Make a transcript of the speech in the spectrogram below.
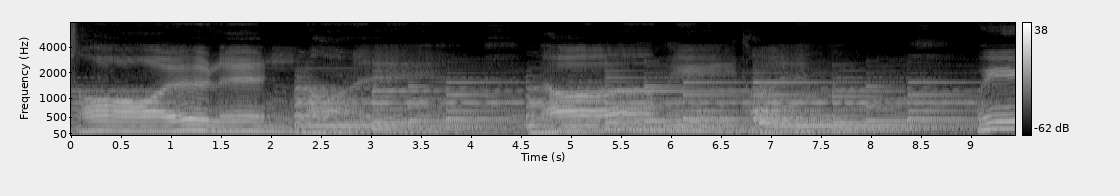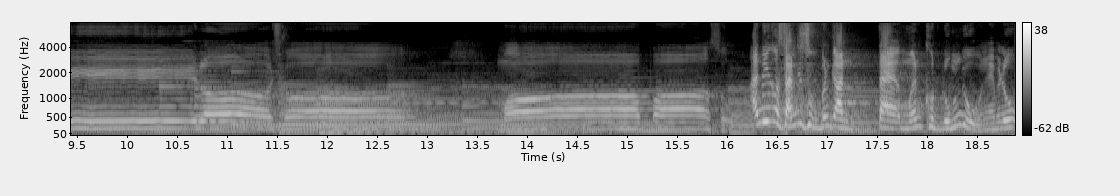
Silent night ยามมีไทยวิราชามาปาสุอันนี้ก็สันติสุขเหมือนกัน แต่เหมือนขุดหลุมอยู่ไงไม่รู้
